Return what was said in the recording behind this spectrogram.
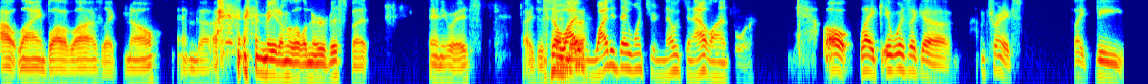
outline, blah blah blah. I was like, no, and uh, made them a little nervous. But anyways, I just so kinda, why why did they want your notes and outline for? Oh, like it was like a I'm trying to like the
